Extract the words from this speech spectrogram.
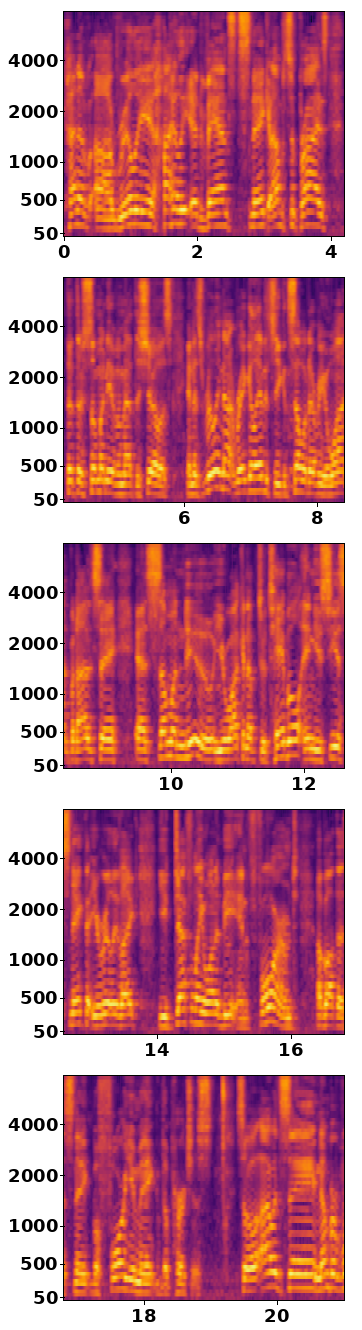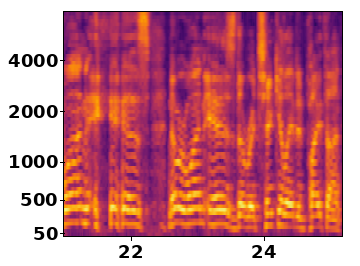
kind of a really highly advanced snake. I'm surprised that there's so many of them at the shows. And it's really not regulated, so you can sell whatever you want. But I would say, as someone new, you're walking up to a table and you see a snake that you really like, you definitely want to be informed about that snake before you make the purchase. So I would say number one is number one is the reticulated python.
